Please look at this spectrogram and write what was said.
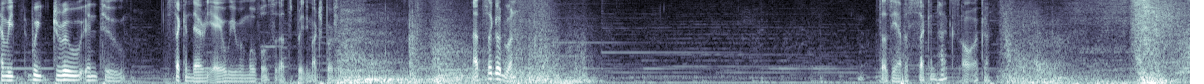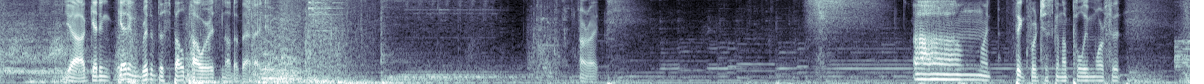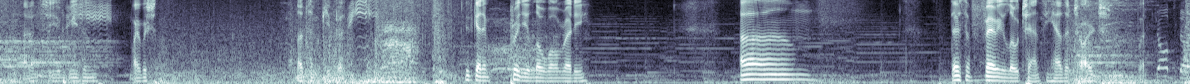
And we we drew into secondary AoE removal, so that's pretty much perfect. That's a good one. Does he have a second hex? Oh, okay. Yeah, getting getting rid of the spell power is not a bad idea. Um, I think we're just gonna polymorph it. I don't see a reason why we should let him keep it. He's getting pretty low already. Um, there's a very low chance he has a charge, but I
